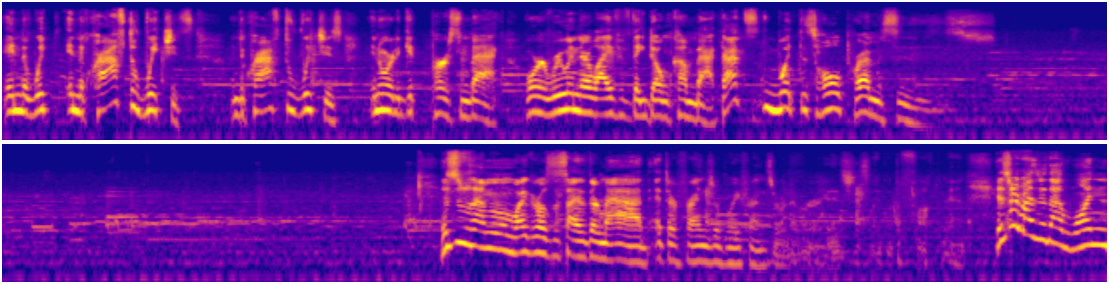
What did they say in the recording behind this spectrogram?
in the in the craft of witches, in the craft of witches, in order to get the person back, or ruin their life if they don't come back. That's what this whole premise is. This is what happens when white girls decide that they're mad at their friends or boyfriends or whatever. It's just like, what the fuck, man. This reminds me of that one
